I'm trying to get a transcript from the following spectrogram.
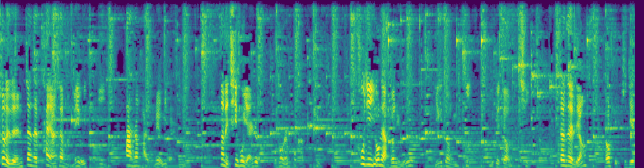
这里的人站在太阳下面，没有一点阴影；大山海也没有一点声音。那里气候炎热，普通人不可能去。附近有两个女巫，一个叫女祭，一个叫女气，站在两条水之间。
